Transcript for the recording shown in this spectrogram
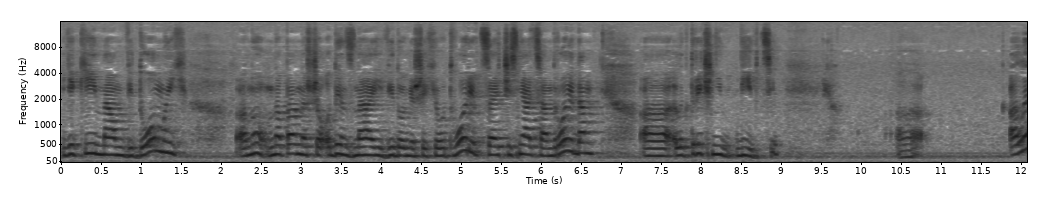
який нам відомий. Ну, напевно, що один з найвідоміших його творів це Чісняться андроїдам електричні вівці. Але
